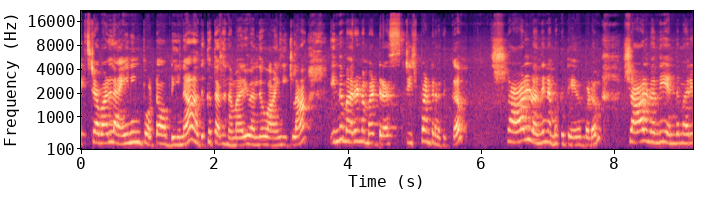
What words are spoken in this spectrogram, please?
எக்ஸ்ட்ராவாக லைனிங் போட்டோம் அப்படின்னா அதுக்கு தகுந்த மாதிரி வந்து வாங்கிக்கலாம். இந்த மாதிரி நம்ம ட்ரெஸ் ஸ்டிச் பண்ணுறதுக்கு ஷால் வந்து நமக்கு தேவைப்படும். ஷால் வந்து எந்த மாதிரி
